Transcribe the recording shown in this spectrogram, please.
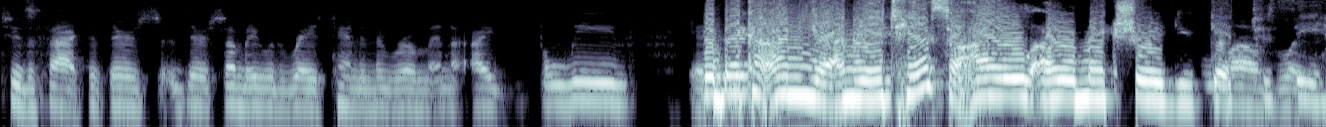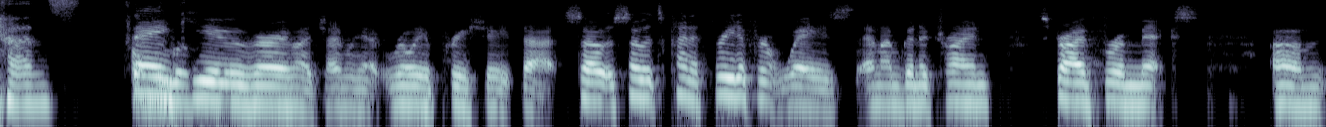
to the fact that there's there's somebody with a raised hand in the room. And I believe Rebecca, I'm here. I'm right here, so I'll I'll make sure you get to see Lovely. hands. Thank you very much. I re- really appreciate that. So, so it's kind of three different ways, and I'm going to try and strive for a mix. Um,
